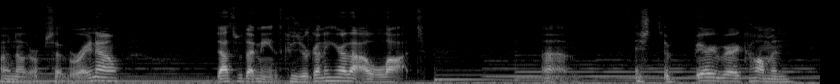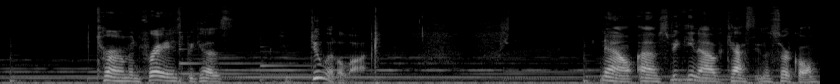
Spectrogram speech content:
another episode. But right now, that's what that means because you're going to hear that a lot. Um, it's a very, very common term and phrase because you do it a lot. Now, um, speaking of casting the circle,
